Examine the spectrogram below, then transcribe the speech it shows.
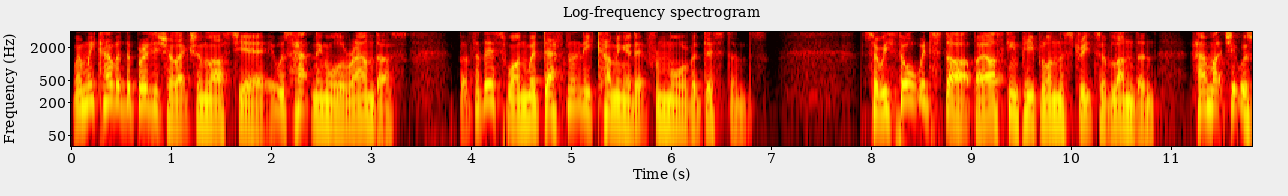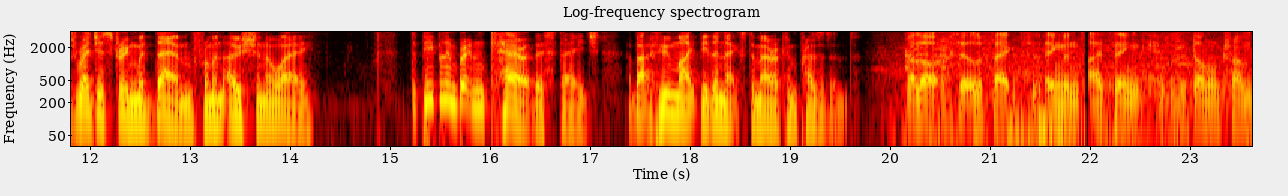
When we covered the British election last year, it was happening all around us. But for this one, we're definitely coming at it from more of a distance. So we thought we'd start by asking people on the streets of London how much it was registering with them from an ocean away. Do people in Britain care at this stage about who might be the next American president? A lot, because it'll affect England. I think the Donald Trump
